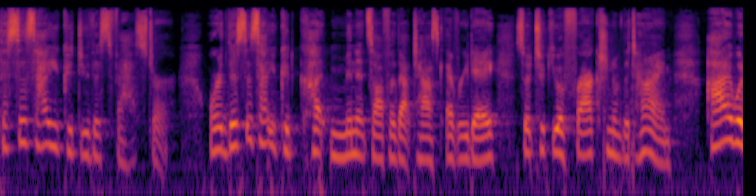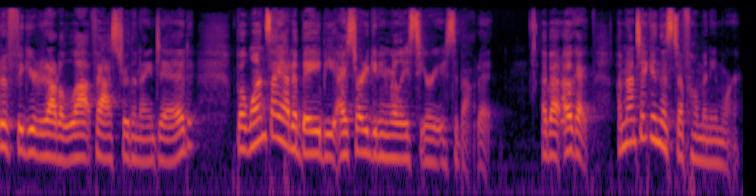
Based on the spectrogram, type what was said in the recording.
this is how you could do this faster. Or this is how you could cut minutes off of that task every day so it took you a fraction of the time. I would have figured it out a lot faster than I did. But once I had a baby, I started getting really serious about it. About, okay, I'm not taking this stuff home anymore.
